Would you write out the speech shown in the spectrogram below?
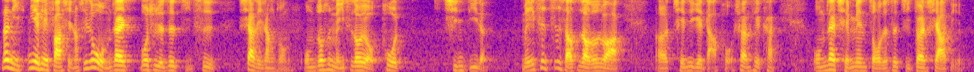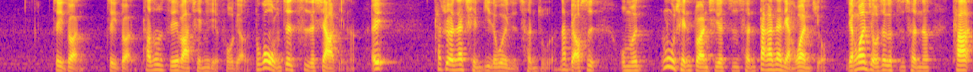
那你你也可以发现啊，其实我们在过去的这几次下跌当中，我们都是每一次都有破新低的，每一次至少至少都是把呃前低给打破。像你可以看我们在前面走的这几段下跌，这一段这一段它都是直接把前低给破掉的。不过我们这次的下跌呢，诶，它居然在前低的位置撑住了，那表示我们。目前短期的支撑大概在两万九，两万九这个支撑呢，它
